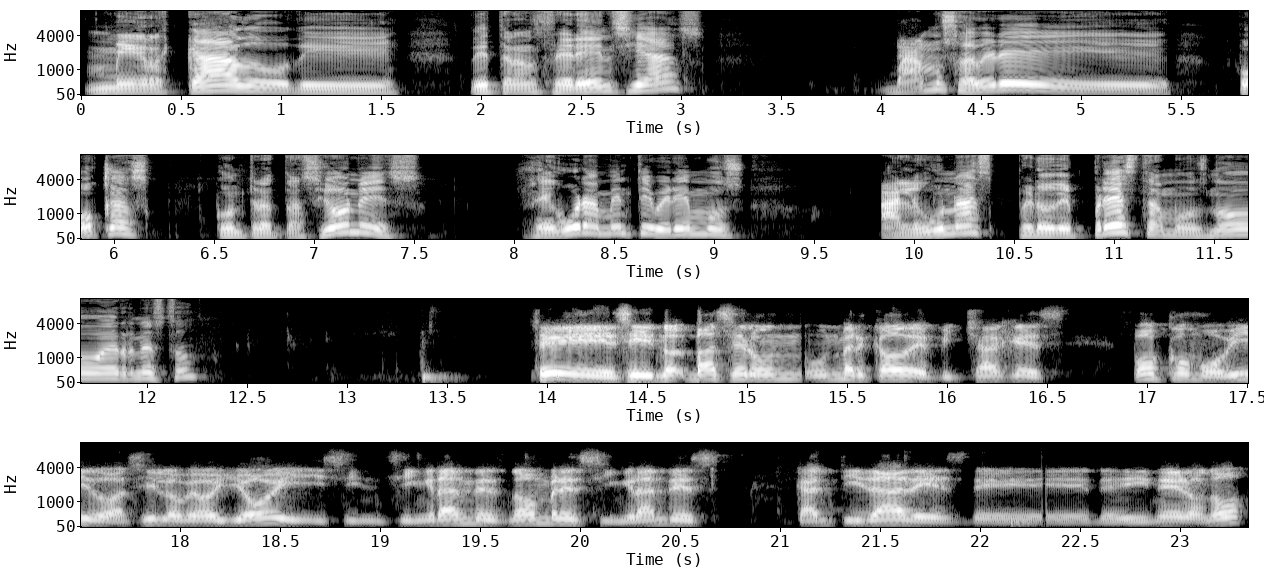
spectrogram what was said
mercado de, transferencias, vamos a ver eh, pocas contrataciones. Seguramente veremos algunas, pero de préstamos, ¿no, Ernesto? Sí, sí, va a ser un, mercado de fichajes poco movido, así lo veo yo, y sin, sin grandes nombres, sin grandes cantidades de, dinero, ¿no?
